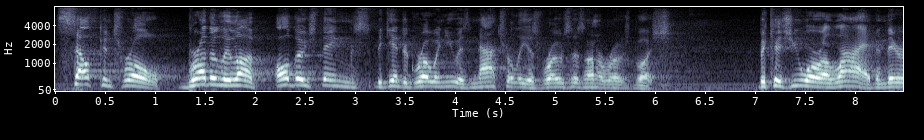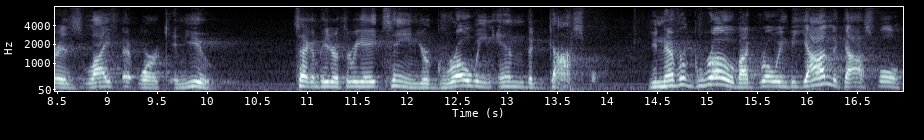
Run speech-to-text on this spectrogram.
self control, brotherly love, all those things begin to grow in you as naturally as roses on a rose bush because you are alive and there is life at work in you. 2 Peter 3:18 you're growing in the gospel. You never grow by growing beyond the gospel.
